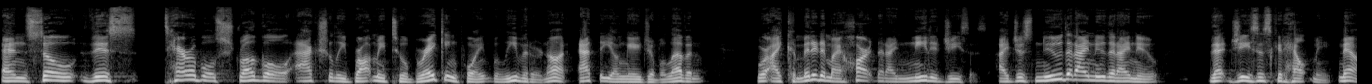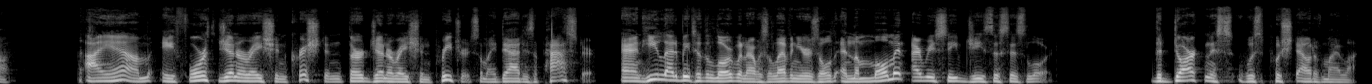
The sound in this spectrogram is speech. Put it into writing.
And so this terrible struggle actually brought me to a breaking point, believe it or not, at the young age of 11 where I committed in my heart that I needed Jesus. I just knew that I knew that I knew that Jesus could help me. Now, I am a fourth generation Christian, third generation preacher. So my dad is a pastor. And he led me to the Lord when I was 11 years old. And the moment I received Jesus as Lord, the darkness was pushed out of my life.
